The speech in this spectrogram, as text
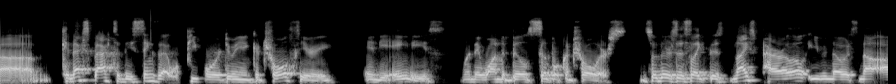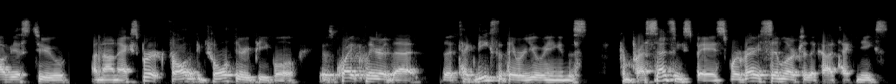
um, connects back to these things that people were doing in control theory in the 80s when they wanted to build simple controllers. So there's this like this nice parallel, even though it's not obvious to a non-expert. For all the control theory people, it was quite clear that the techniques that they were using in this compressed sensing space were very similar to the kind of techniques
